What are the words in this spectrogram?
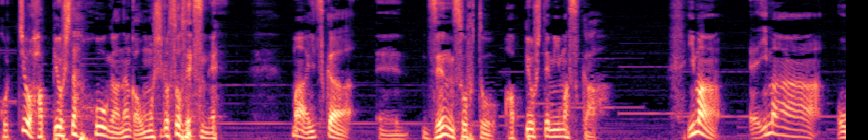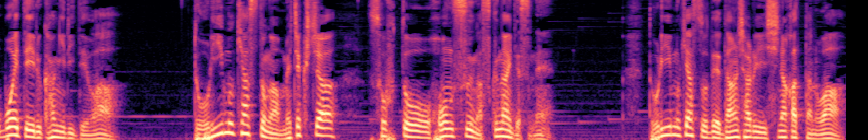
こっちを発表した方がなんか面白そうですね。まあ、いつか、えー、全ソフト発表してみますか。今、今、覚えている限りでは、ドリームキャストがめちゃくちゃソフト本数が少ないですね。ドリームキャストで断捨離しなかったのは、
